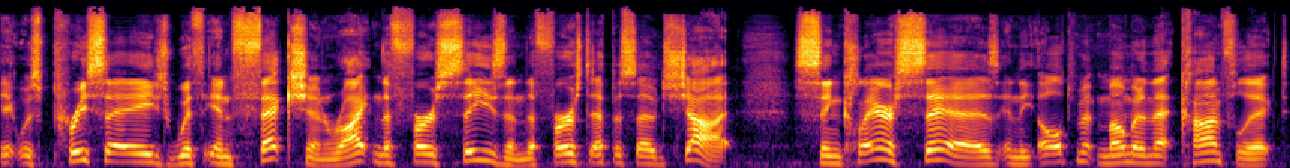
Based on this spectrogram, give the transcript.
it was presaged with infection right in the first season, the first episode shot. Sinclair says in the ultimate moment in that conflict,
